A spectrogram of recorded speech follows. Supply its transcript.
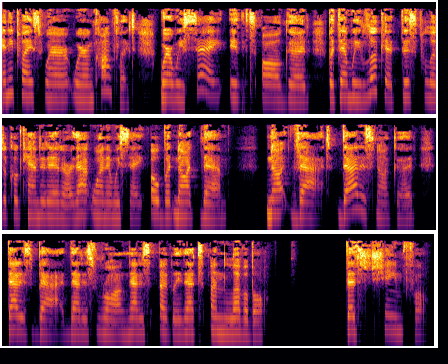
any place where we're in conflict, where we say it's all good, but then we look at this political candidate or that one and we say, oh, but not them. Not that. That is not good. That is bad. That is wrong. That is ugly. That's unlovable. That's shameful.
